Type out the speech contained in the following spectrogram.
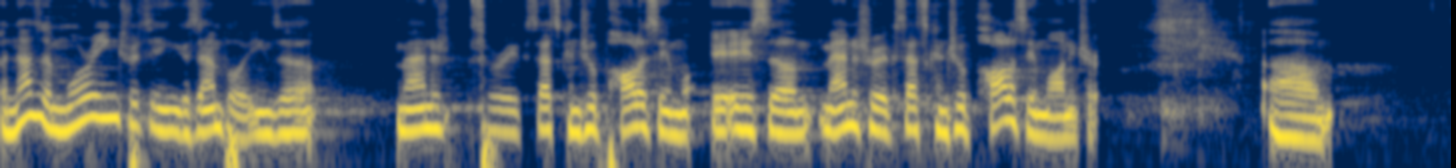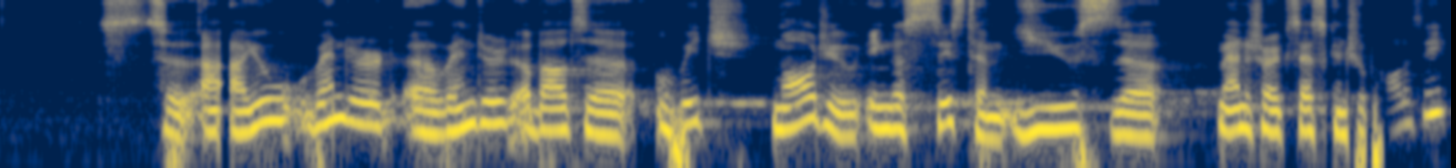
Another more interesting example in the mandatory access control policy is a mandatory access control policy monitor. Um, so, are you wondered uh, wondered about which module in the system use the mandatory access control policy,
